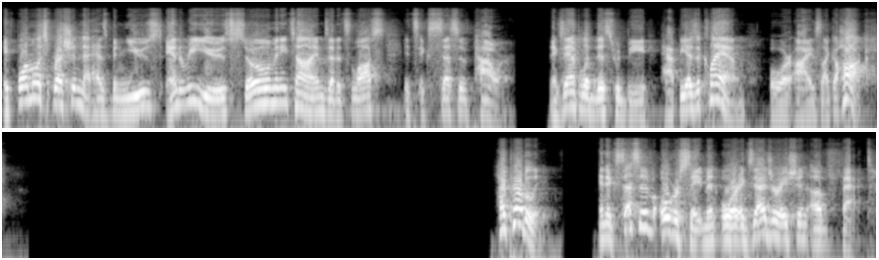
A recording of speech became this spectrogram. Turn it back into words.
A formal expression that has been used and reused so many times that it's lost its excessive power. An example of this would be happy as a clam or eyes like a hawk. Hyperbole, an excessive overstatement or exaggeration of fact.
